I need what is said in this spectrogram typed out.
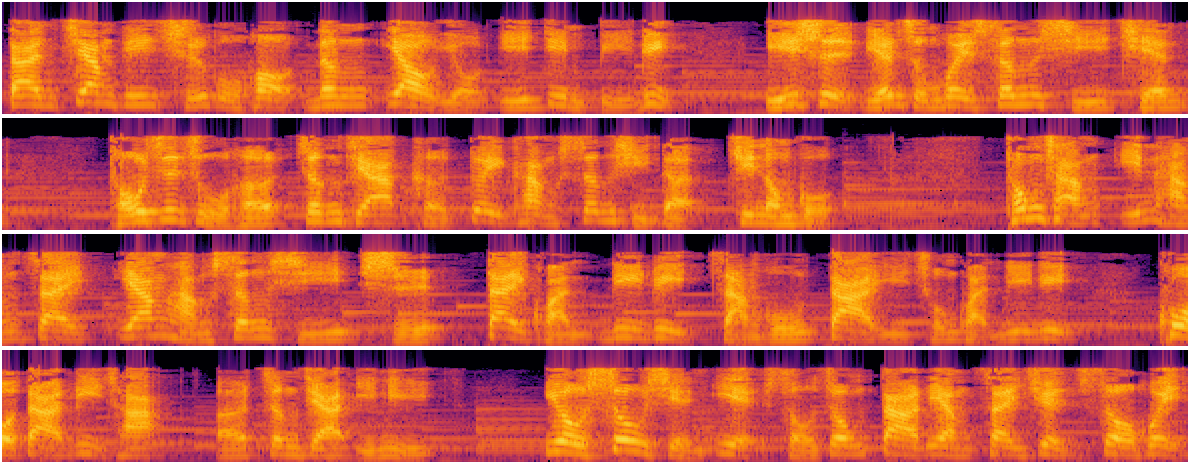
但降低持股后仍要有一定比例。于是联总会升息前，投资组合增加可对抗升息的金融股。通常银行在央行升息时，贷款利率涨幅大于存款利率，扩大利差而增加盈余。又寿险业手中大量债券受惠，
